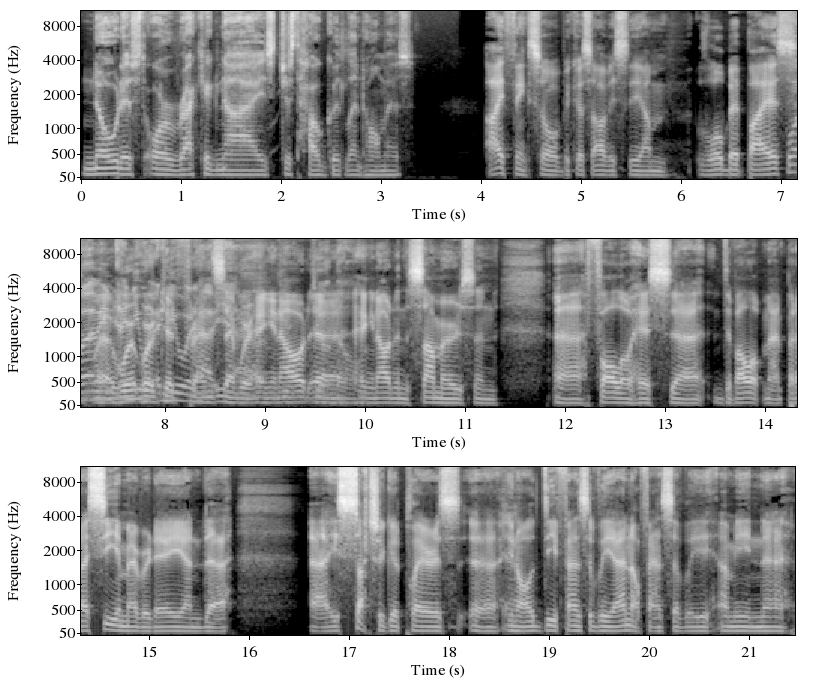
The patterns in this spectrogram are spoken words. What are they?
noticed or recognized just how good Lindholm is? I think so because obviously I'm a little bit biased. Well, I mean, Uh, we're you- we're good friends have- and we're yeah, hanging you- out, uh, hanging out in the summers and uh, follow his uh, development. But I see him every day, and uh, uh, he's such a good player. Is uh, you know defensively and offensively. I mean, uh,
